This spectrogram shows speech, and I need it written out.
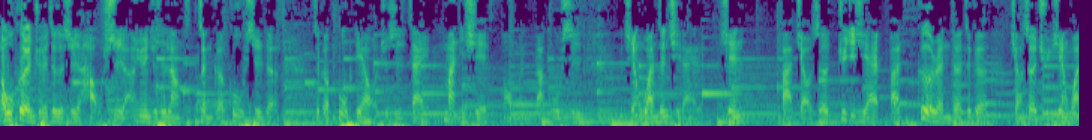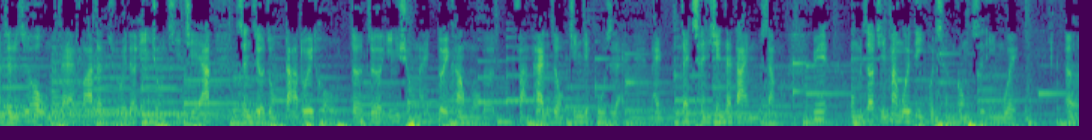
而我个人觉得这个是好事啊，因为就是让整个故事的这个步调就是再慢一些，我们把故事先完整起来了，先。把角色聚集起来，把个人的这个角色曲线完成了之后，我们再来发展所谓的英雄集结啊，甚至有这种大堆头的这个英雄来对抗某个反派的这种经典故事来来再呈现在大荧幕上。因为我们知道，其实漫威电影会成功，是因为呃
